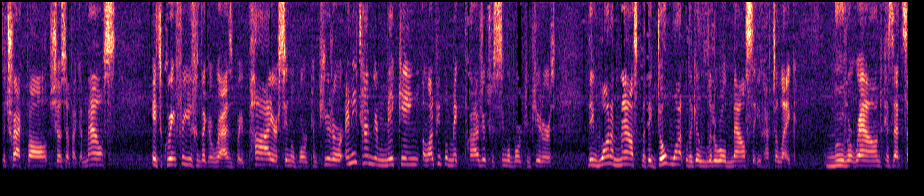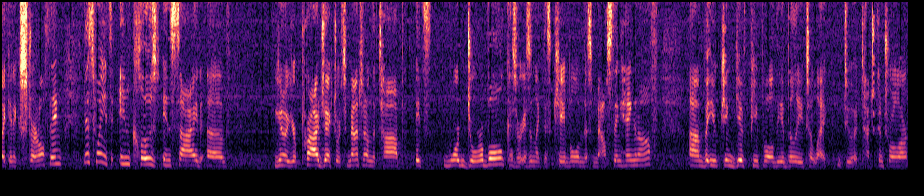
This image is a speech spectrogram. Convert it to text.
The trackball shows up like a mouse. It's great for use with like a Raspberry Pi or single board computer or anytime you're making, a lot of people make projects with single board computers. They want a mouse, but they don't want like a literal mouse that you have to like move around because that's like an external thing. This way it's enclosed inside of you know your project or it's mounted on the top. It's more durable because there isn't like this cable and this mouse thing hanging off. Um, but you can give people the ability to like do a touch controller.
